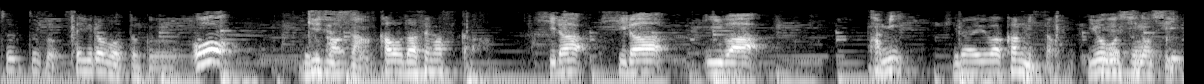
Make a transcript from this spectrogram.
ちょ、ちょっと、セイロボットくん。お技術さん。顔出せますか？ひら、ひら、岩、神。平岩神さん。養子の師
